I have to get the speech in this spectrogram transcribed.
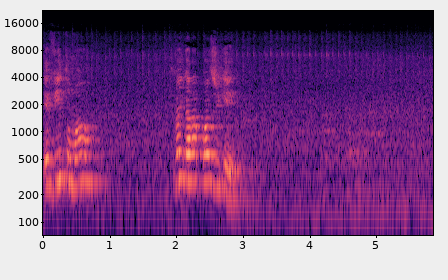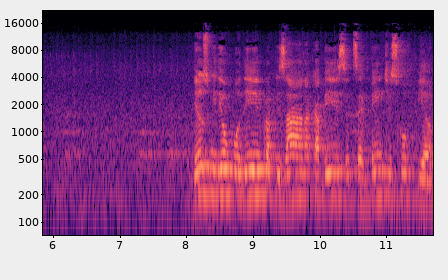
Evita o mal. Você vai encarar por causa de quê? Deus me deu o poder para pisar na cabeça de serpente e escorpião.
